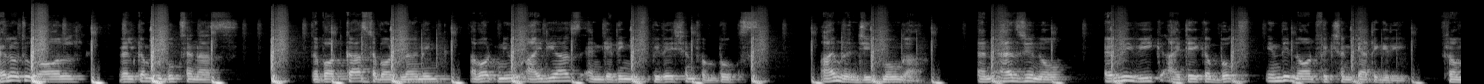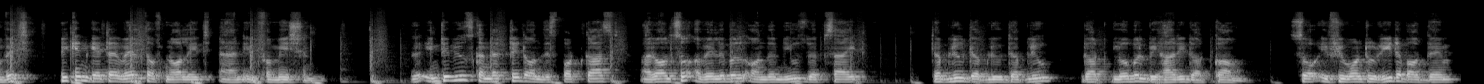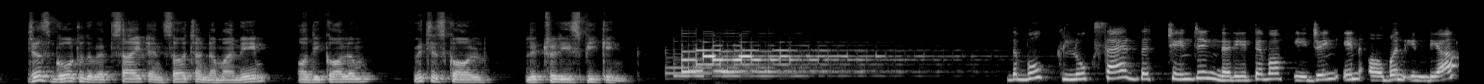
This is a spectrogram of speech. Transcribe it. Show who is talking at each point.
Speaker 1: Hello to all. Welcome to Books and Us, the podcast about learning about new ideas and getting inspiration from books. I'm Ranjit Monga, and as you know, every week I take a book in the non-fiction category from which we can get a wealth of knowledge and information. The interviews conducted on this podcast are also available on the news website www.globalbihari.com. So if you want to read about them, just go to the website and search under my name or the column, which is called Literary Speaking.
Speaker 2: The book looks at the changing narrative of aging in urban India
